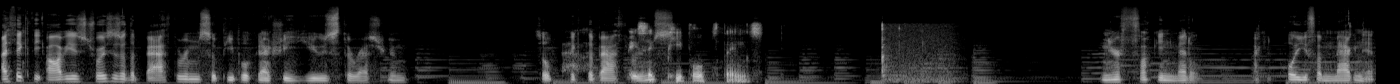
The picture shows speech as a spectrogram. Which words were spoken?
I think the obvious choices are the bathrooms, so people can actually use the restroom. So pick the bathrooms. Basic people things. And you're fucking metal. I could pull you with a magnet.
